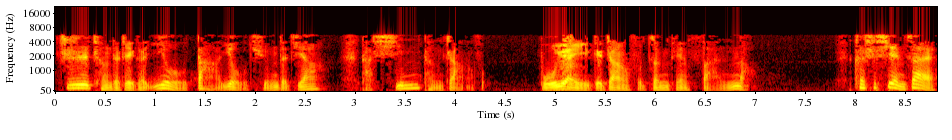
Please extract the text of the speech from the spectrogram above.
支撑着这个又大又穷的家，她心疼丈夫。不愿意给丈夫增添烦恼，可是现在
